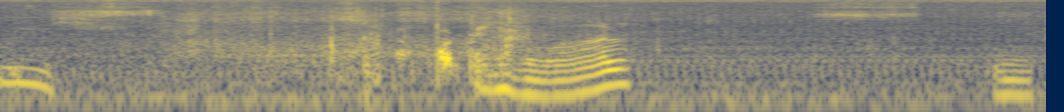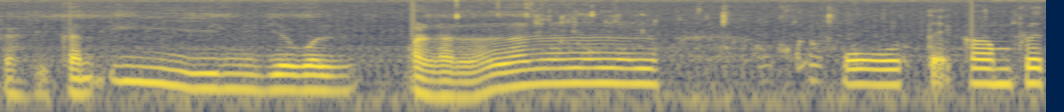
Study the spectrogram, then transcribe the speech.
Wih. Apa ini ikan ini dia tek kampret.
